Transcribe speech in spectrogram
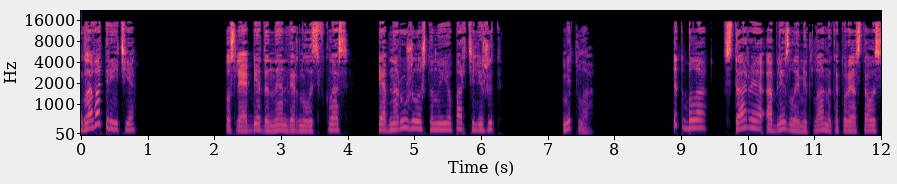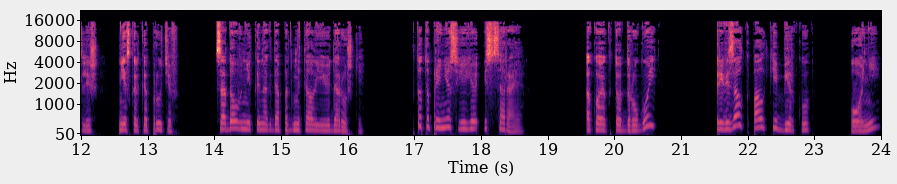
Глава третья. После обеда Нэн вернулась в класс и обнаружила, что на ее парте лежит метла. Это была старая облезлая метла, на которой осталось лишь несколько прутьев. Садовник иногда подметал ее дорожки. Кто-то принес ее из сарая. А кое-кто другой привязал к палке бирку пони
